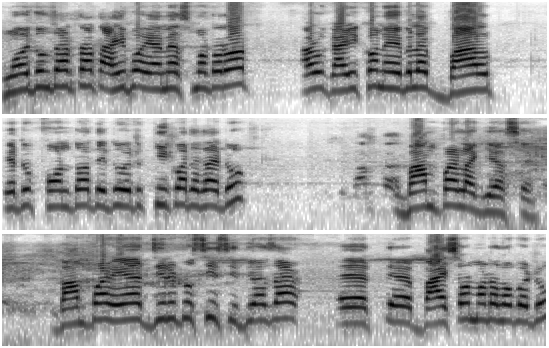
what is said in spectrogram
মইদুল যাৰ তাত আহিব এম এছ মটৰত আৰু গাড়ীখন এইবিলাক বাল্ব এইটো ফ্ৰণ্টত এইটো এইটো কি কয় দাদা এইটো? বাম্পাৰ লাগি আছে। Bumper A zero' two C দুহেজাৰ এ, বাইছৰ মডেল হ'ব এইটো।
